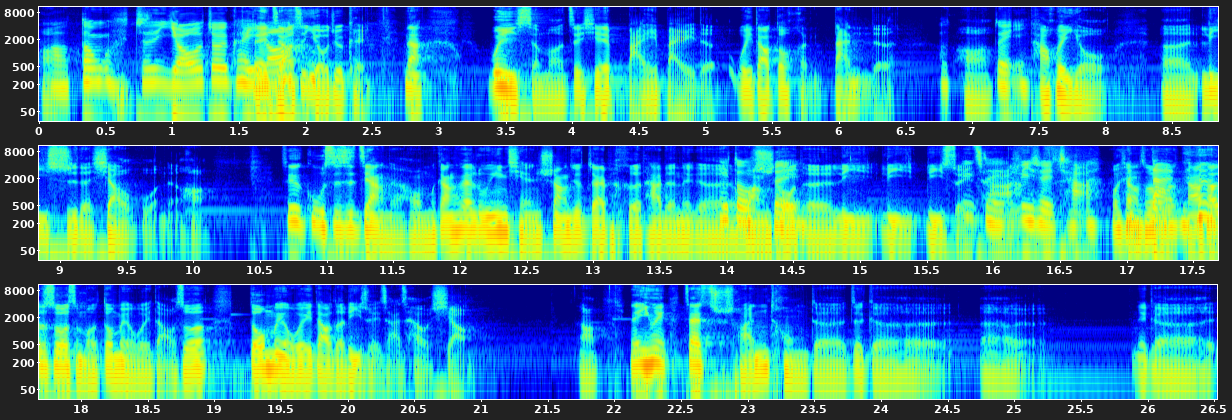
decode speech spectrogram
好，好动物 就是油就可以。对，只要是油就可以。那为什么这些白白的味道都很淡的，哦，对，它会有呃利湿的效果呢？哈，这个故事是这样的，我们刚刚在录音前上就在喝他的那个网购的利利利水茶，利水茶。我想说，然后他是说什么都没有味道，我说都没有味道的利水茶才有效。啊，那因为在传统的这个呃那个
